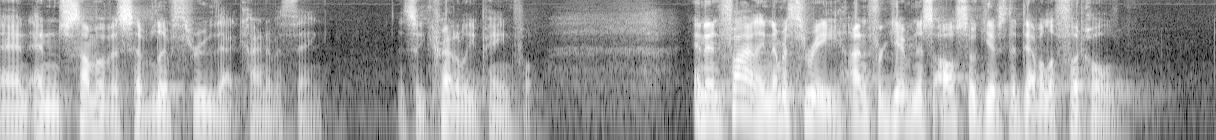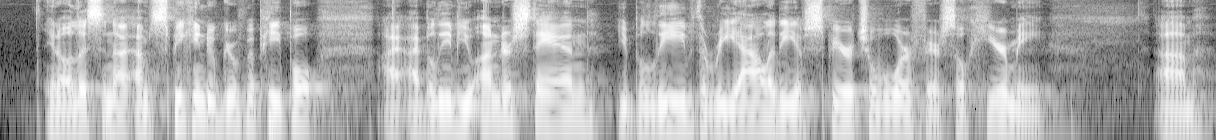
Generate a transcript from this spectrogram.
And, and some of us have lived through that kind of a thing. It's incredibly painful. And then finally, number three, unforgiveness also gives the devil a foothold. You know, listen, I, am speaking to a group of people. I, I believe you understand, you believe the reality of spiritual warfare, so hear me. Um,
